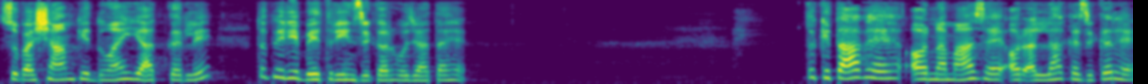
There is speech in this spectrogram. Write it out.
صبح شام کی دعائیں یاد کر لے، تو پھر یہ بہترین ذکر ہو جاتا ہے۔ تو کتاب ہے اور نماز ہے اور اللہ کا ذکر ہے۔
